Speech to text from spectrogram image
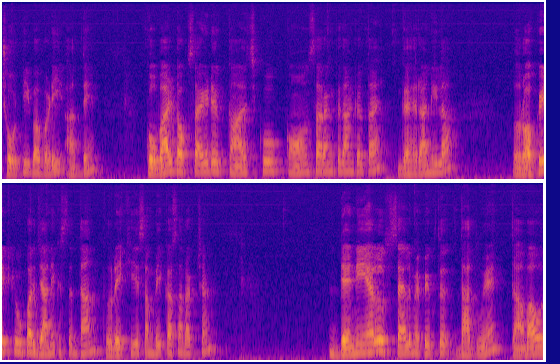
छोटी व बड़ी आते। कोबाल्ट ऑक्साइड कांच को कौन सा रंग प्रदान करता है? गहरा नीला। रॉकेट के ऊपर जाने के सिद्धांत तो रेखीय संवेग का संरक्षण। डेनियल सेल में प्रयुक्त धातुएँ, तांबा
